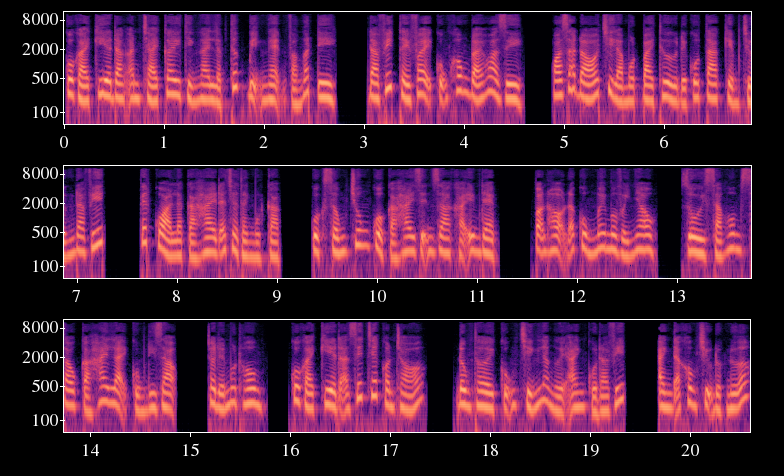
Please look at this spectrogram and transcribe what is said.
Cô gái kia đang ăn trái cây thì ngay lập tức bị nghẹn và ngất đi. David thấy vậy cũng không đoái hòa gì, hóa ra đó chỉ là một bài thử để cô ta kiểm chứng David. Kết quả là cả hai đã trở thành một cặp. Cuộc sống chung của cả hai diễn ra khá êm đẹp. Bọn họ đã cùng mây mơ với nhau, rồi sáng hôm sau cả hai lại cùng đi dạo. Cho đến một hôm, cô gái kia đã giết chết con chó, đồng thời cũng chính là người anh của David. Anh đã không chịu được nữa,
